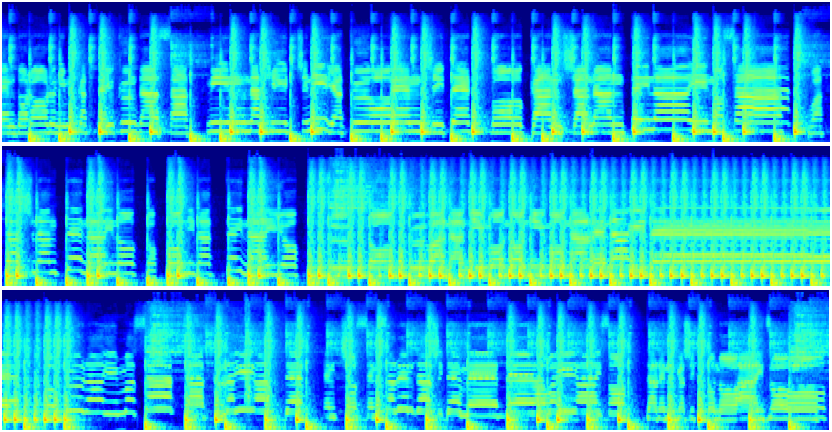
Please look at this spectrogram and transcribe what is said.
エンドロールに向かって行くんださ。みんな必死に役を演じて。傍観者なんていないのさ。私なんないよ。ずっと僕は何者にもなれないで。僕ら今さったくらいあって延長線サレンダーして目で淡い愛想誰にかしことの愛憎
